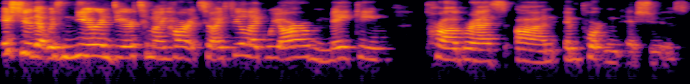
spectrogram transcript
issue that was near and dear to my heart. So I feel like we are making progress on important issues.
